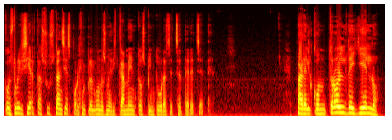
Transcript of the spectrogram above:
construir ciertas sustancias, por ejemplo, algunos medicamentos, pinturas, etcétera, etcétera. Para el control de hielo, el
